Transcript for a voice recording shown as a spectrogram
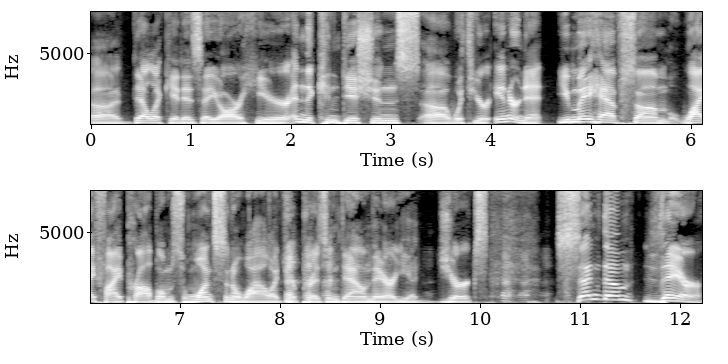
uh, delicate as they are here, and the conditions uh, with your internet. You may have some Wi-Fi problems once in a while at your prison down there. You jerks. Send them there.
